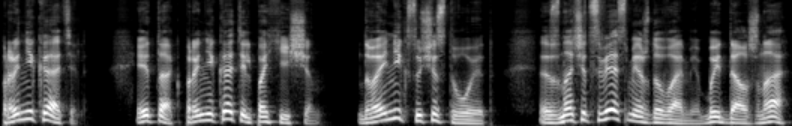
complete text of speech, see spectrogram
Проникатель. Итак, проникатель похищен. Двойник существует. Значит, связь между вами быть должна.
